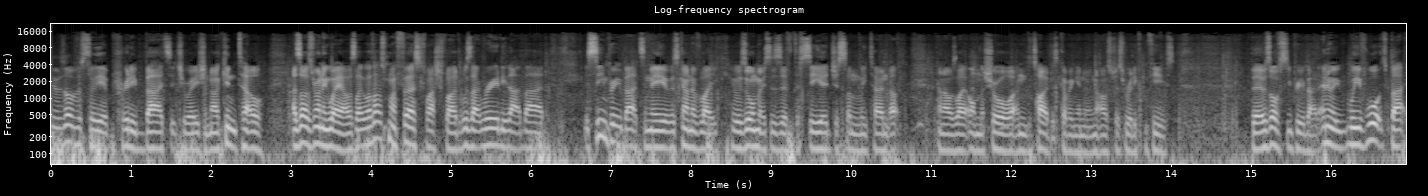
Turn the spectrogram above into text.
it was obviously a pretty bad situation. I couldn't tell as I was running away. I was like, "Well, that's my first flash flood. Was that really that bad?" It seemed pretty bad to me. It was kind of like it was almost as if the sea had just suddenly turned up, and I was like on the shore, and the tide was coming in, and I was just really confused. But it was obviously pretty bad. Anyway, we've walked back.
